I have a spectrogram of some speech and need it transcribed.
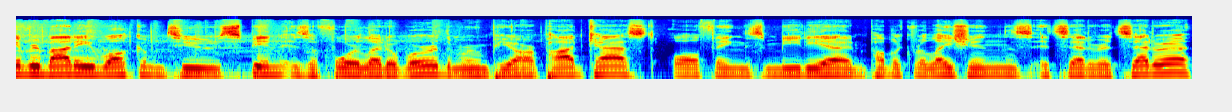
everybody, welcome to Spin is a Four Letter Word, the Maroon PR podcast, all things media and public relations, et cetera, et cetera.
